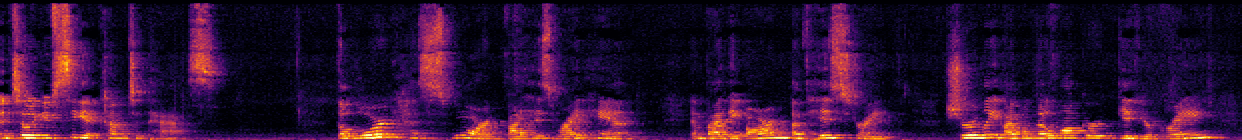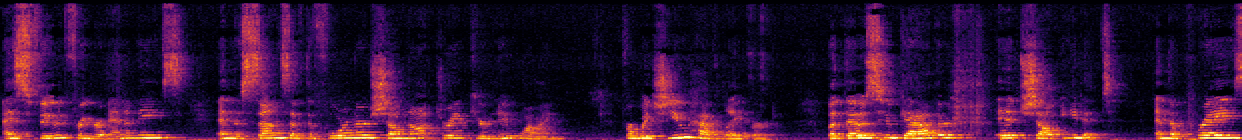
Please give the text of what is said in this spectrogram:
until you see it come to pass. The Lord has sworn by his right hand and by the arm of his strength Surely I will no longer give your grain as food for your enemies, and the sons of the foreigners shall not drink your new wine, for which you have labored. But those who gathered it shall eat it, and the praise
